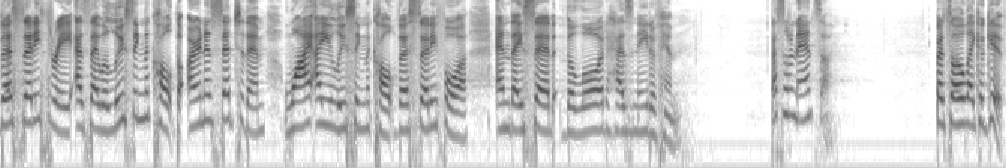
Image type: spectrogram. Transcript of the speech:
Verse 33 As they were loosing the colt, the owners said to them, Why are you loosing the colt? Verse 34 And they said, The Lord has need of him. That's not an answer, but it's all they could give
